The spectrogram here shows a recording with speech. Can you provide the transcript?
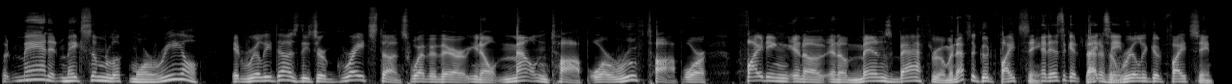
But man, it makes them look more real. It really does. These are great stunts, whether they're you know mountaintop or rooftop or fighting in a in a men's bathroom, and that's a good fight scene. It is a good That fight is scene. a really good fight scene.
